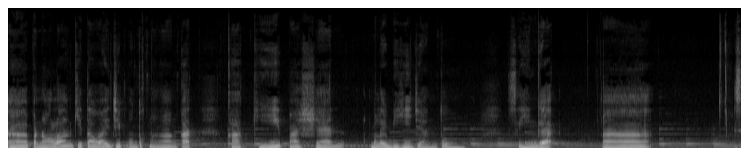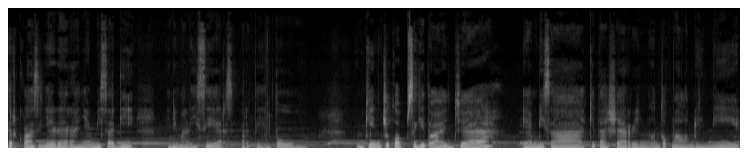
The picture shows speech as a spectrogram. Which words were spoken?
uh, penolong kita wajib untuk mengangkat kaki pasien melebihi jantung sehingga uh, sirkulasinya darahnya bisa diminimalisir seperti itu. Mungkin cukup segitu aja yang bisa kita sharing untuk malam ini.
